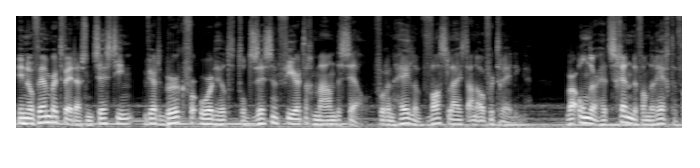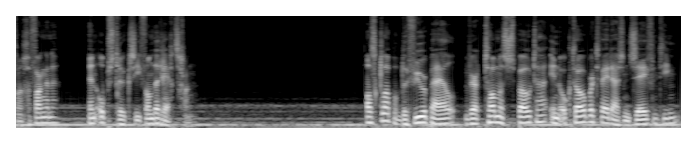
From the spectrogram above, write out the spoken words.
In november 2016 werd Burke veroordeeld tot 46 maanden cel voor een hele waslijst aan overtredingen, waaronder het schenden van de rechten van gevangenen en obstructie van de rechtsgang. Als klap op de vuurpijl werd Thomas Spota in oktober 2017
